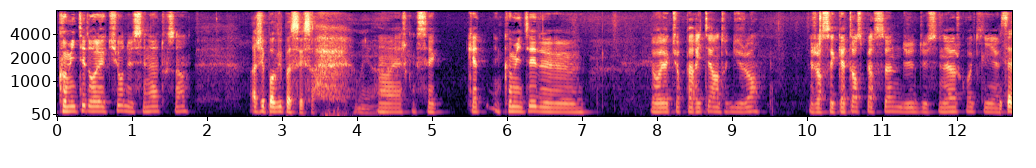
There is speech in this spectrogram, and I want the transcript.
comité de relecture du Sénat, tout ça. Ah, j'ai pas vu passer ça. Euh, ouais, je crois que c'est un comité de, de relecture paritaire, un truc du genre. Genre, c'est 14 personnes du, du, Sénat, je crois, qui, ça,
